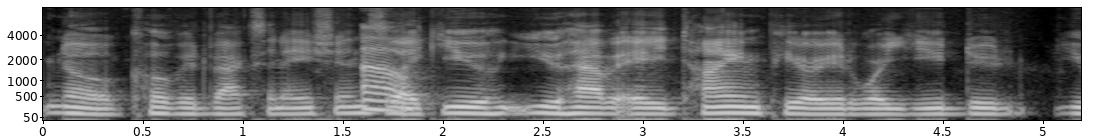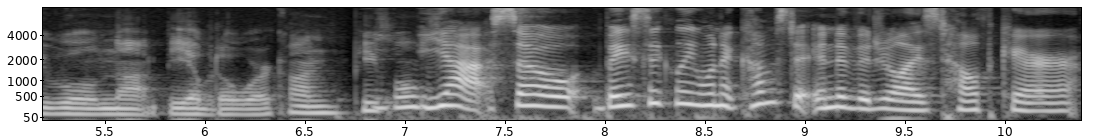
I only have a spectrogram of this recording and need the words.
no COVID vaccinations. Oh. Like you you have a time period where you do you will not be able to work on people. Yeah. So basically, when it comes to individualized healthcare,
